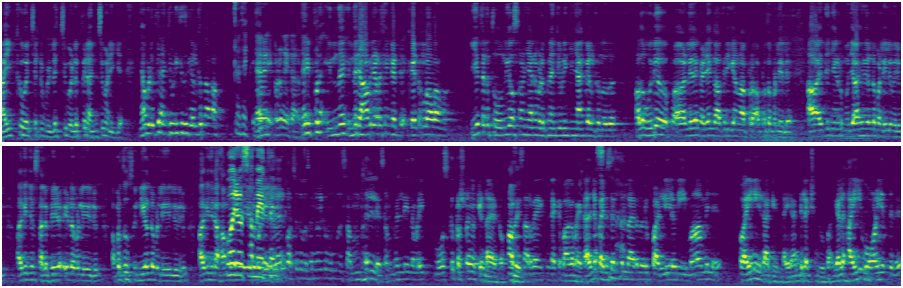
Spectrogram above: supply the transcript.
മൈക്ക് വെച്ചിട്ട് വിളിച്ച് വെളുപ്പിന് അഞ്ചു മണിക്ക്. ഞാൻ വെളുപ്പിന് അഞ്ചു മണിക്ക് ഇത് കേൾക്കുന്ന ആളാണ് ഞാൻ ഇപ്പോഴും ഇന്ന് ഇന്ന് രാവിലെ അടക്കം കേട്ട് കേട്ടിട്ടുള്ള ആളാണ്. ഈ തല തോന്നിയ ദിവസമാണ് ഞാൻ വെളുപ്പിന് അഞ്ചു മണിക്ക് ഞാൻ കേൾക്കുന്നത്. അത് ഒരു പള്ളിയിലെ കഴിയാൻ കാത്തിരിക്കുകയാണ് അപ്പുറ- അപ്പുറത്തെ പള്ളിയിൽ ആദ്യം ഞങ്ങൾ മുജാഹിദുകളുടെ പള്ളിയിൽ വരും. അത് കഴിഞ്ഞ് സലഫിയുടെ പള്ളിയിൽ വരും. അപ്പുറത്ത് സുന്നികളുടെ പള്ളിയിൽ വരും. അത് കഴിഞ്ഞ്. കുറച്ച് ദിവസങ്ങൾക്ക് മുമ്പ് സംഭലിൽ സംഭലിൽ നമ്മൾ ഈ മോസ്ക് പ്രശ്നങ്ങളൊക്കെ ഉണ്ടായല്ലോ. അതെ. സർവേന്റെ ഒക്കെ ഭാഗമായിട്ട്. അതിന്റെ പരിസരത്ത് ഉണ്ടായിരുന്ന ഒരു പള്ളിയിൽ ഒരു ഇമാമിന് ഫൈൻ ഈടാക്കിയിട്ടുണ്ടായി രണ്ട് ലക്ഷം രൂപ. ഇയാൾ ഹൈ വോളിയത്തിൽ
